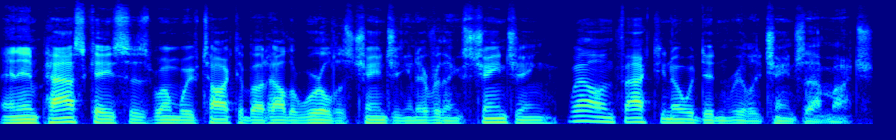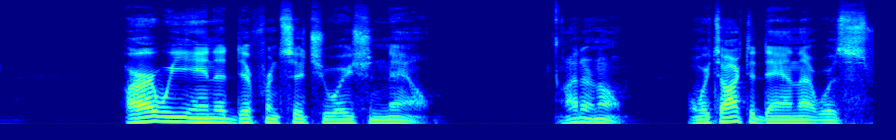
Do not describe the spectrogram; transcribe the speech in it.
And in past cases, when we've talked about how the world is changing and everything's changing, well, in fact, you know, it didn't really change that much. Are we in a different situation now? I don't know. When we talked to Dan, that was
